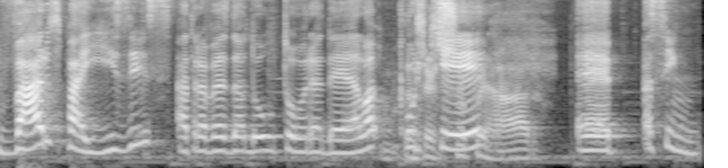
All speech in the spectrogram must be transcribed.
Vários países, através da doutora dela. Um câncer porque, super raro. é, assim,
